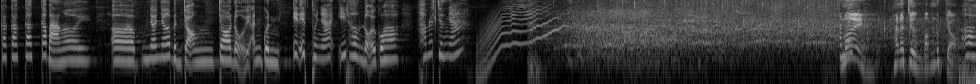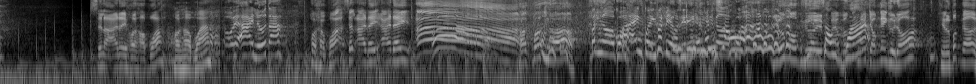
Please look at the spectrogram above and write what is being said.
Các các các các bạn ơi, ờ, nhớ nhớ bình chọn cho đội anh Quỳnh ít ít thôi nhá, ít hơn đội của Hamlet Trương nhá. mời. Hai nói trường bấm nút chọn. Ờ, sẽ là ai đây? Hồi hộp quá. Hồi hộp quá. Thôi ai nữa ta? hồi hộp quá. Sẽ là ai đây? Ai đây? À! thật bất ngờ. Bất ngờ quá, anh Quỳnh phát biểu gì đi, bất ngờ quá. giữa một người mà vẫn quá. có chọn ngay người đó thì là bất ngờ.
